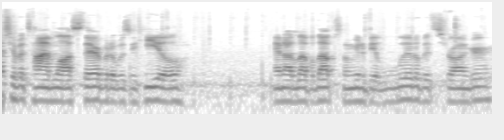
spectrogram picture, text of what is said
Much of a time loss there, but it was a heal. And I leveled up, so I'm going to be a little bit stronger.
